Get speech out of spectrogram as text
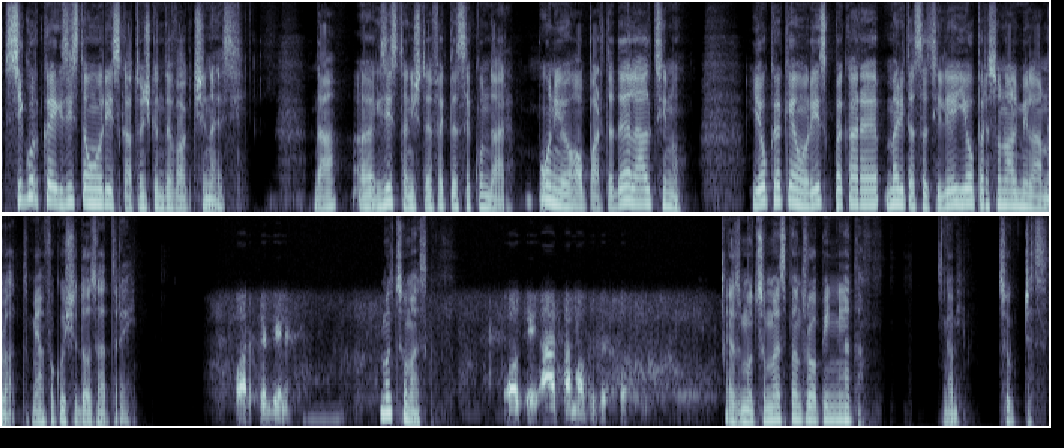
Sigur că există un risc atunci când te vaccinezi. Da? Există niște efecte secundare. Unii au parte de ele, alții nu. Eu cred că e un risc pe care merită să ți-l iei. Eu personal mi l-am luat. Mi-am făcut și doza 3. Foarte bine. Mulțumesc. Ok, asta am avut de spus. Îți mulțumesc pentru opinia ta. Gabi, succes.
